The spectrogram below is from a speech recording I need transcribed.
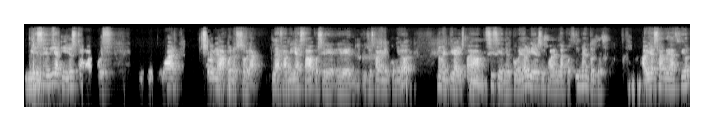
y ese día que yo estaba, pues, sola, bueno, sola, la familia estaba, pues, eh, yo estaba en el comedor, no mentira, yo estaba, Mm. sí, sí, en el comedor y ellos estaban en la cocina, entonces había esa reacción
